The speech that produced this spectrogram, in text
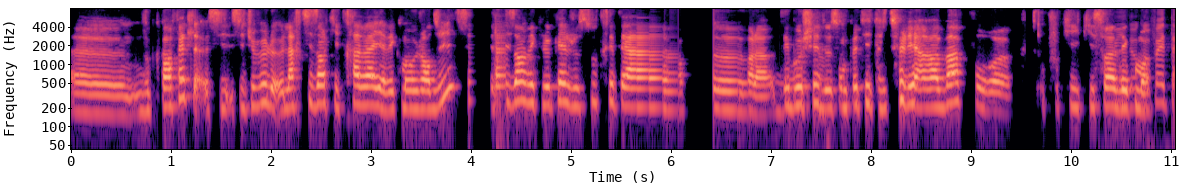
donc en fait, si, si tu veux, l'artisan qui travaille avec moi aujourd'hui, c'est l'artisan avec lequel je sous-traitais avant. voilà, débauché de son petit atelier à Rabat pour, pour qu'il soit avec moi. En fait,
